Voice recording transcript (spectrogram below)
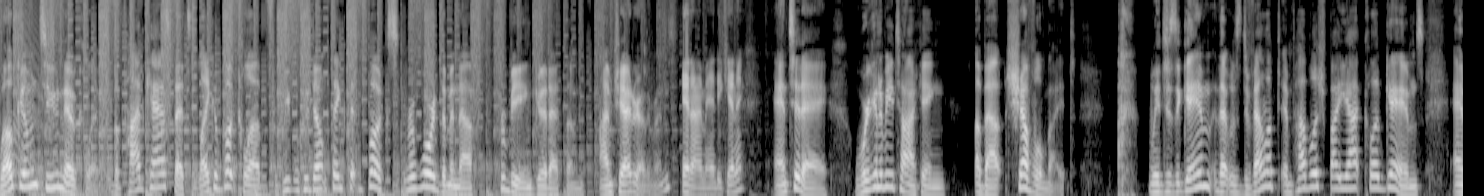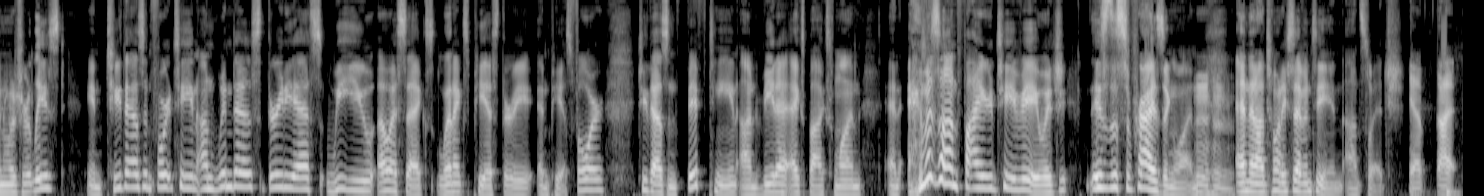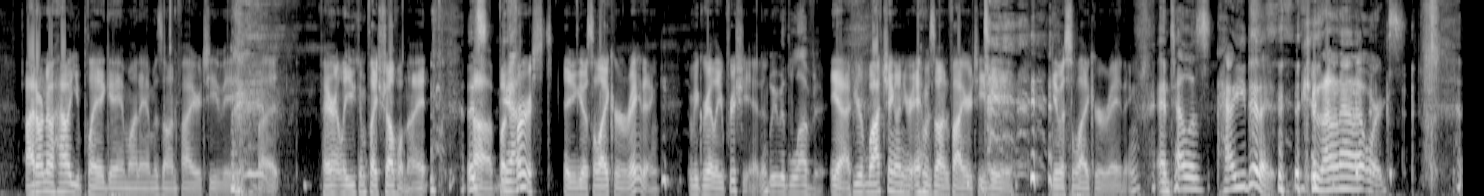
Welcome to No Clip, the podcast that's like a book club for people who don't think that books reward them enough for being good at them. I'm Chad Rutherman, And I'm Andy Kinney. and today we're going to be talking about Shovel Knight, which is a game that was developed and published by Yacht Club Games and was released in 2014 on Windows, 3DS, Wii U, OS X, Linux, PS3, and PS4, 2015 on Vita, Xbox One, and Amazon Fire TV, which is the surprising one, and then on 2017 on Switch. Yep. I I don't know how you play a game on Amazon Fire TV, but apparently you can play Shovel Knight. Uh, but yeah. first, you give us a like or a rating. It'd be greatly appreciated. We would love it. Yeah, if you're watching on your Amazon Fire TV, give us a like or a rating. and tell us how you did it because I don't know how that works.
